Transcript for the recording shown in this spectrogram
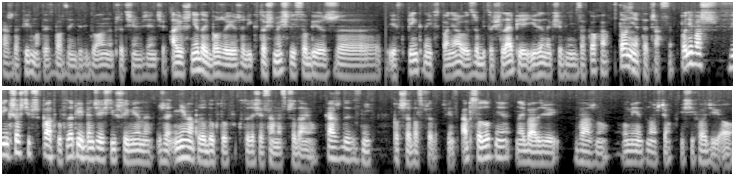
Każda firma to jest bardzo indywidualne przedsięwzięcie. A już nie daj Boże, jeżeli ktoś myśli sobie, że jest piękny i wspaniały, zrobi coś lepiej i rynek się w nim zakocha, to nie te czasy. Ponieważ w większości przypadków lepiej będzie, jeśli przyjmiemy, że nie ma produktów, które się same sprzedają. Każdy z nich potrzeba sprzedać. Więc absolutnie najbardziej ważną umiejętnością, jeśli chodzi o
